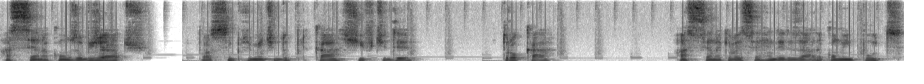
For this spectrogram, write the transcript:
a cena com os objetos posso simplesmente duplicar Shift D, trocar a cena que vai ser renderizada como input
